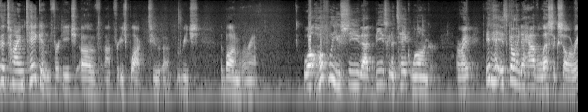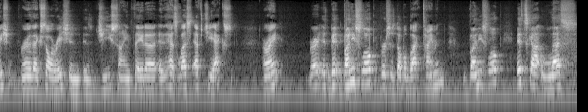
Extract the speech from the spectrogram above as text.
the time taken for each of uh, for each block to uh, reach the bottom of the ramp. Well, hopefully you see that B is going to take longer. All right, it it's going to have less acceleration. Remember, the acceleration is g sine theta. It has less FGX all right? Right? It, bunny slope versus double black diamond. Bunny slope, it's got less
